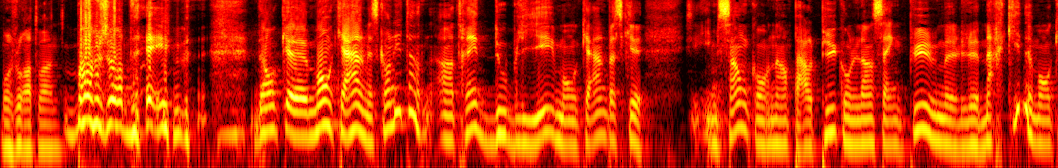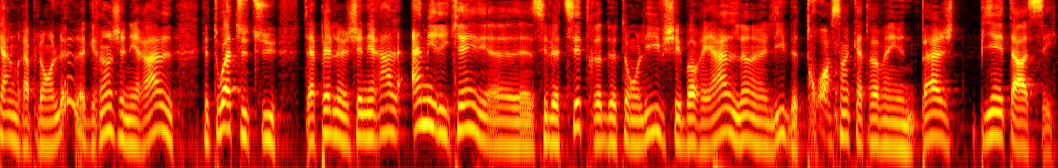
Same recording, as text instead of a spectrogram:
Bonjour Antoine. Bonjour Dave. Donc euh, Montcalm, est-ce qu'on est en, en train d'oublier Montcalm parce que il me semble qu'on n'en parle plus, qu'on ne l'enseigne plus. Le le marquis de Montcalm, rappelons-le, le grand général que toi tu tu t'appelles un général américain, euh, c'est le titre de ton livre chez Boréal, là, un livre de 381 pages, bien tassé.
